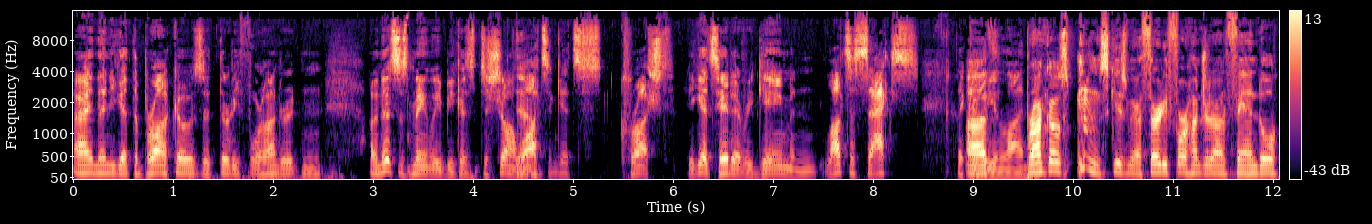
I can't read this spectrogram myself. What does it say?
All right, and then you get the Broncos at 3,400, and I mean, this is mainly because Deshaun yeah. Watson gets crushed. He gets hit every game and lots of sacks that could uh, be in line. Broncos, excuse me, are 3,400 on FanDuel,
